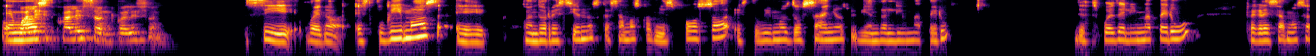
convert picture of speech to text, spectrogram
¿Cuáles, son? ¿Cuáles son? Sí, bueno, estuvimos, eh, cuando recién nos casamos con mi esposo, estuvimos dos años viviendo en Lima, Perú. Después de Lima, Perú, regresamos a,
